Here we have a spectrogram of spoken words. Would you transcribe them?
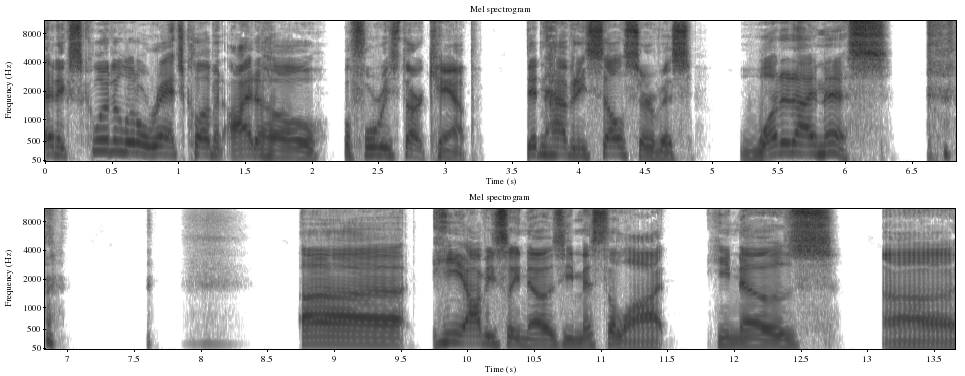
an excluded little ranch club in Idaho before we start camp. Didn't have any cell service. What did I miss? uh, he obviously knows he missed a lot. He knows uh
